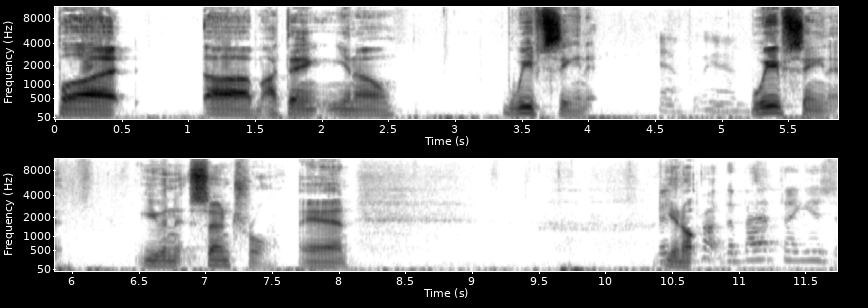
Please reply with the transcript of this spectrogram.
But um, I think, you know, we've seen it. Yeah, we have. We've seen it, even at Central. And, But You the know- pro- the bad thing is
